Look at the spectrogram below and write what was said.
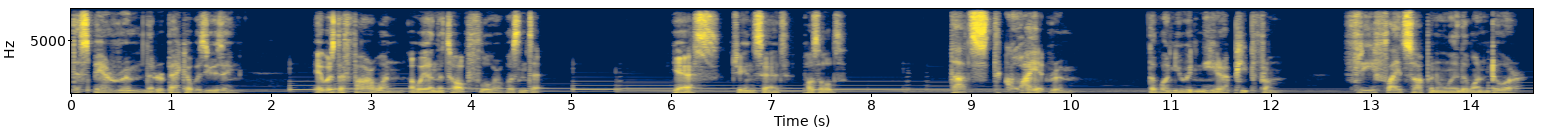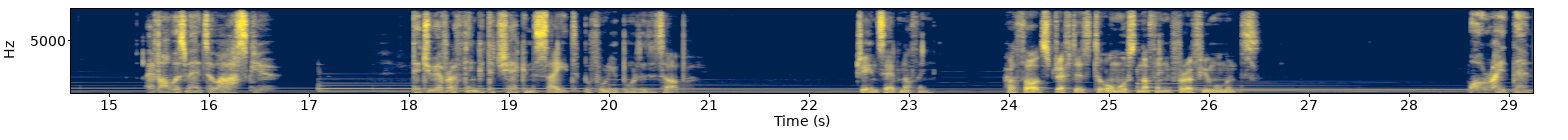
The spare room that Rebecca was using. It was the far one, away on the top floor, wasn't it? Yes, Jane said, puzzled. That's the quiet room. The one you wouldn't hear a peep from. Three flights up and only the one door. I've always meant to ask you. Did you ever think to check inside before you boarded it up? Jane said nothing. Her thoughts drifted to almost nothing for a few moments. All right then.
